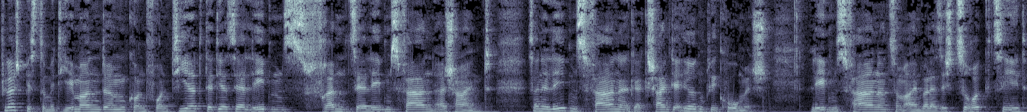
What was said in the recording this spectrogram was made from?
Vielleicht bist du mit jemandem konfrontiert, der dir sehr lebensfremd, sehr lebensfern erscheint. Seine Lebensferne erscheint dir irgendwie komisch. Lebensferne zum einen, weil er sich zurückzieht,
